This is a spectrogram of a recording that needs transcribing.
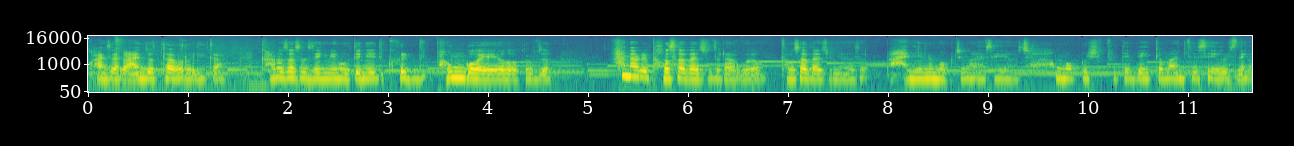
과자가 안 좋다 그러니까 간호사 선생님이 오더니 그걸 본 거예요. 그러면서 하나를 더 사다 주더라고요. 더 사다 주면서 많이는 먹지 마세요. 좀 먹고 싶을 때 몇 개만 드세요. 그래서 내가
